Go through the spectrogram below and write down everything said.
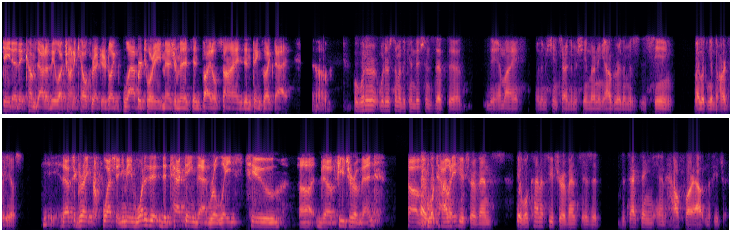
data that comes out of the electronic health record like laboratory measurements and vital signs and things like that. Um, well, what are what are some of the conditions that the the MI or the machine sorry the machine learning algorithm is, is seeing by looking at the heart videos? That's a great question. You mean what is it detecting that relates to uh, the future event of hey, mortality. What kind of future events? Yeah, what kind of future events is it detecting, and how far out in the future?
